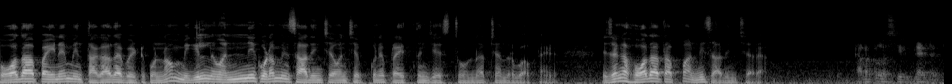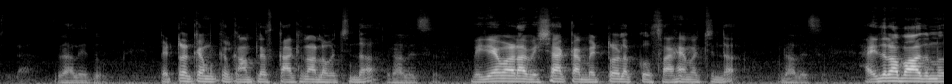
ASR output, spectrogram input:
హోదాపైనే మేము తగాదా పెట్టుకున్నాం. మిగిలినవన్నీ కూడా మేము సాధించామని చెప్పుకునే ప్రయత్నం చేస్తూ ఉన్నారు చంద్రబాబు నాయుడు. నిజంగా హోదా తప్ప అన్నీ సాధించారా? రాలేదు. పెట్రోకెమికల్ కాంప్లెక్స్ కాకినాడలో వచ్చిందా? రాలేదు సార్. విజయవాడ విశాఖ మెట్రోలకు సహాయం వచ్చిందా? రాలేదు సార్. హైదరాబాద్ను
